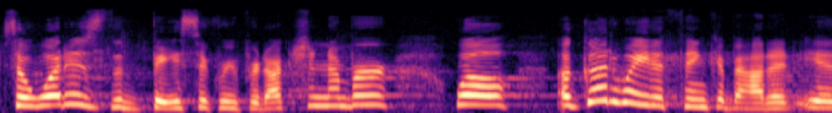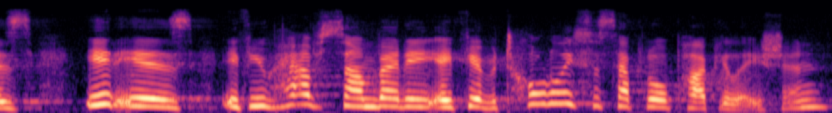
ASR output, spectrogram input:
So, what is the basic reproduction number? Well, a good way to think about it is it is if you have somebody, if you have a totally susceptible population,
